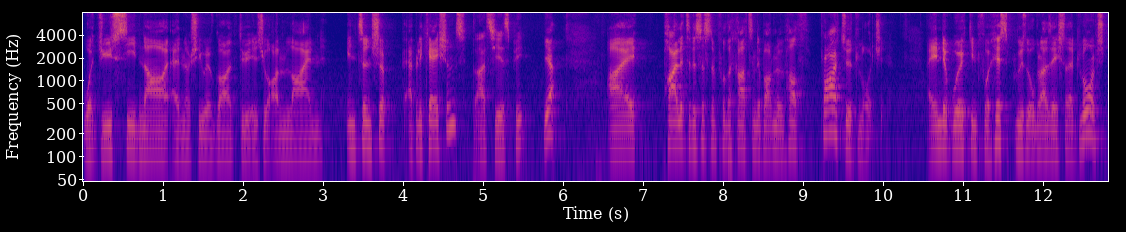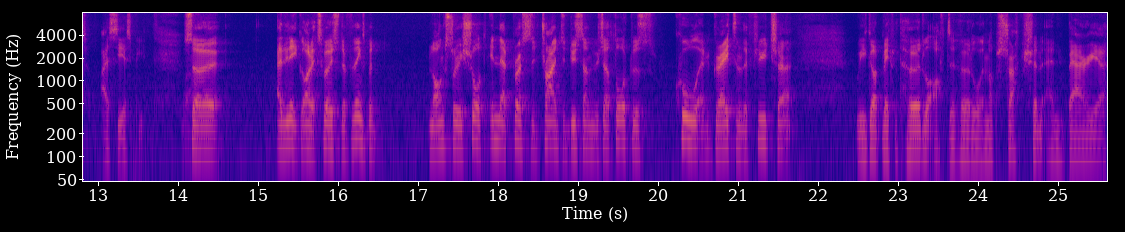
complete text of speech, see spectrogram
What you see now, and actually we've gone through, is your online internship applications. The ICSP? Yeah. I piloted a system for the Gauteng Department of Health prior to it launching. I ended up working for HISP, who's the organization that launched ICSP. Wow. So I then it got exposed to different things, but long story short, in that process of trying to do something which I thought was cool and great in the future, we got met with hurdle after hurdle and obstruction and barrier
